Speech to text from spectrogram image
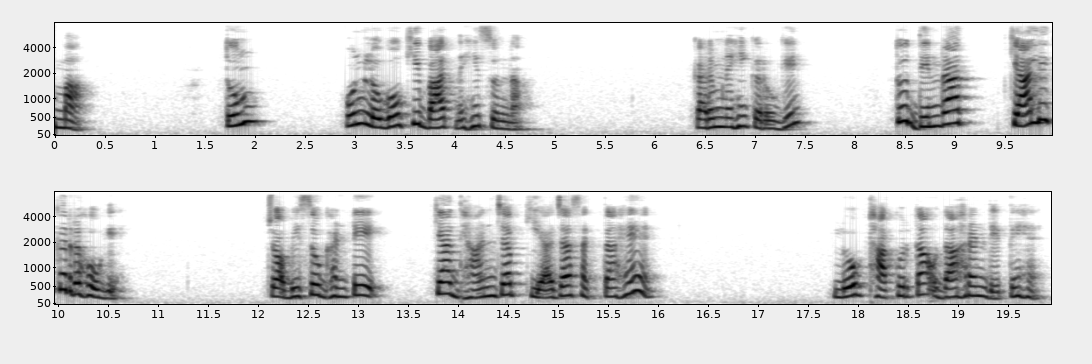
माँ, तुम उन लोगों की बात नहीं सुनना। कर्म नहीं करोगे तो दिन रात क्या लेकर रहोगे? चौबीसों घंटे क्या ध्यान जब किया जा सकता है? लोग ठाकुर का उदाहरण देते हैं।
